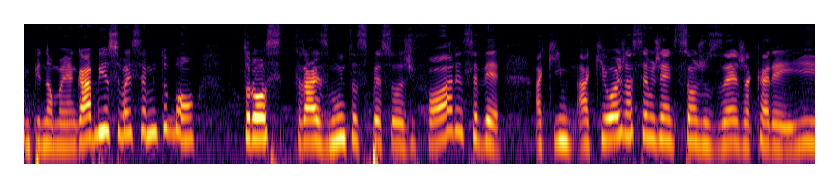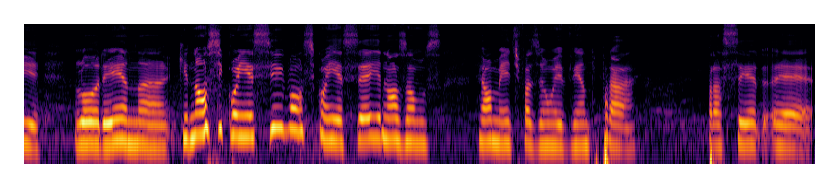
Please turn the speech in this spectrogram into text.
em Pindamonhangaba e isso vai ser muito bom trouxe, traz muitas pessoas de fora. Você vê, aqui, aqui hoje nós temos gente de São José, Jacareí, Lorena, que não se conheciam e vão se conhecer e nós vamos realmente fazer um evento para para ser é,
